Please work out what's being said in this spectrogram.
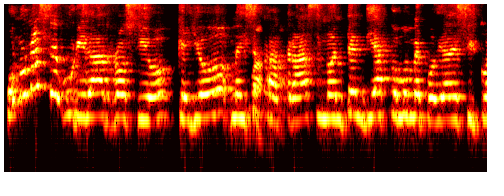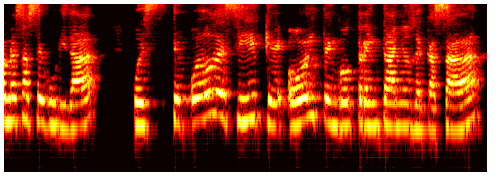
Con una seguridad, Rocío, que yo me hice para atrás y no entendía cómo me podía decir con esa seguridad. Pues te puedo decir que hoy tengo 30 años de casada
